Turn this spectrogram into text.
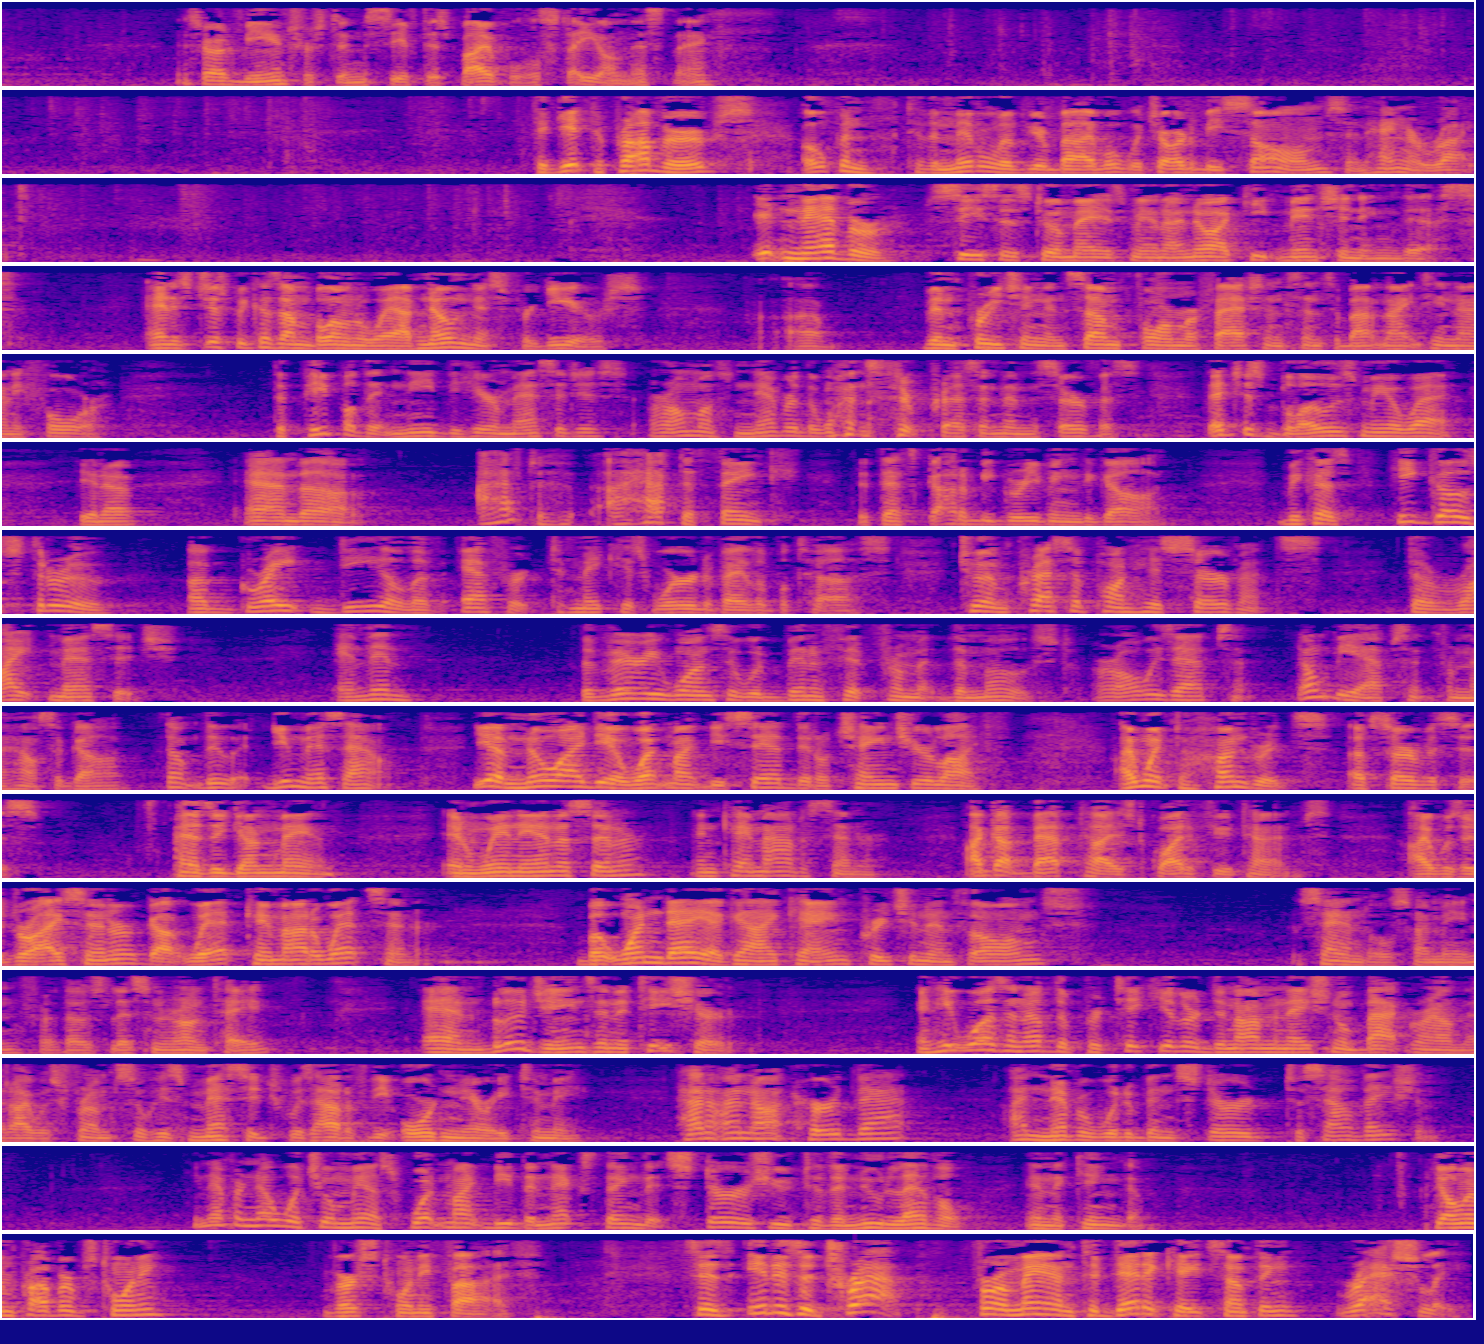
This ought to be interesting to see if this Bible will stay on this thing. To get to Proverbs, open to the middle of your Bible, which are to be Psalms, and hang a right. It never ceases to amaze me, and I know I keep mentioning this, and it's just because I'm blown away. I've known this for years. I've been preaching in some form or fashion since about 1994. The people that need to hear messages are almost never the ones that are present in the service. That just blows me away, you know. And uh, I have to, I have to think that that's got to be grieving to God, because He goes through a great deal of effort to make His Word available to us, to impress upon His servants the right message. And then the very ones that would benefit from it the most are always absent. Don't be absent from the house of God. Don't do it. You miss out. You have no idea what might be said that'll change your life. I went to hundreds of services as a young man and went in a sinner and came out a sinner. I got baptized quite a few times. I was a dry sinner, got wet, came out a wet sinner. But one day a guy came preaching in thongs, sandals, I mean, for those listening on tape and blue jeans and a t-shirt. And he wasn't of the particular denominational background that I was from, so his message was out of the ordinary to me. Had I not heard that, I never would have been stirred to salvation. You never know what you'll miss, what might be the next thing that stirs you to the new level in the kingdom. Y'all in Proverbs 20? Verse 25. It says, It is a trap for a man to dedicate something rashly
